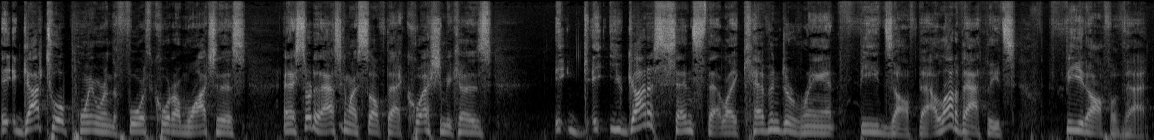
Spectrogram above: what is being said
it, it got to a point where in the fourth quarter I'm watching this, and I started asking myself that question because it, it- you got a sense that like Kevin Durant feeds off that. A lot of athletes feed off of that.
